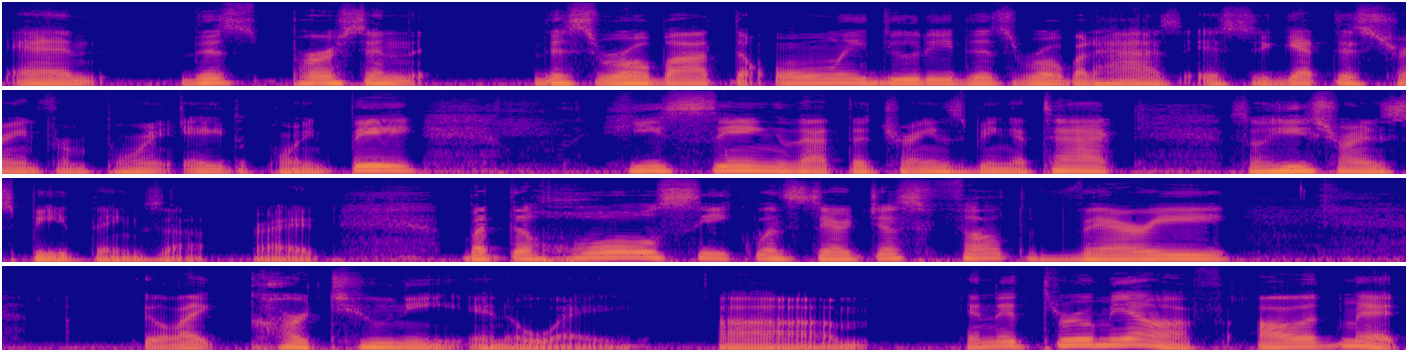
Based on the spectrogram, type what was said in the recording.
And this person this robot the only duty this robot has is to get this train from point a to point b. He's seeing that the train's being attacked so he's trying to speed things up right? But the whole sequence there just felt very like cartoony in a way. Um, and it threw me off. I'll admit.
